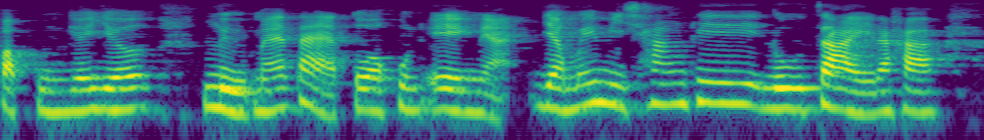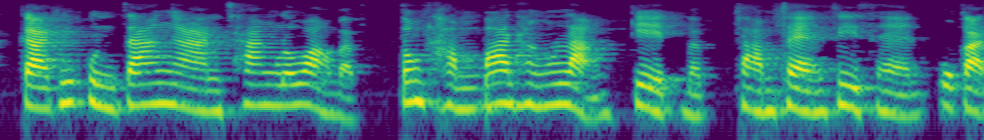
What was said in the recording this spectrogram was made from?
ปรับปรุงเยอะๆ หรือแม้แต่ตัวคุณเองเนี่ยยังไม่มีช่างที่รู้ใจนะคะ การที่คุณจ้างงานช่างระหว่างแบบต้องทำบ้านทั้งหลังเกรดแบบ3 0 0 0 0 0 4 0 0 0 0โอกาส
